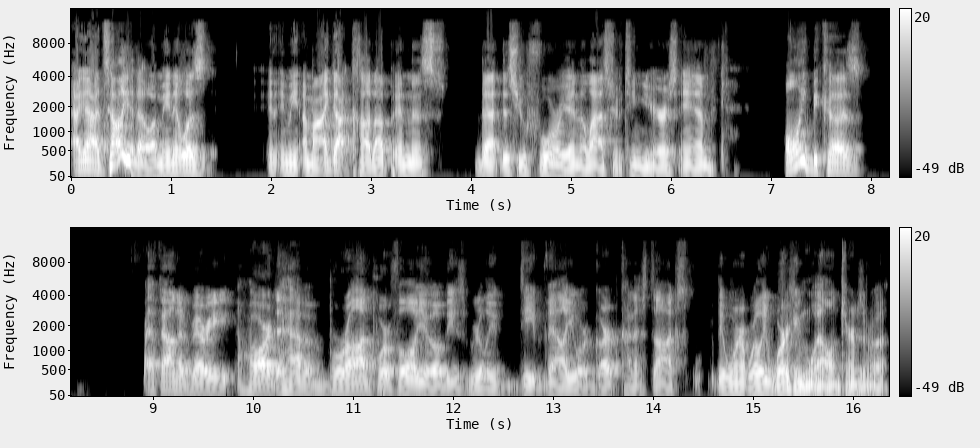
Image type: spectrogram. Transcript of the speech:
I gotta tell you though. I mean, it was. I mean, I got caught up in this that this euphoria in the last 15 years, and only because I found it very hard to have a broad portfolio of these really deep value or GARP kind of stocks. They weren't really working well in terms of a,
